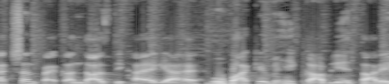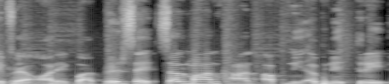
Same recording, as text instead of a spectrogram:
एक्शन पैक अंदाज दिखाया गया है। वो वाकई में ही काबिलियत तारीफ़ है। और एक बार फिर से सलमान खान अपनी अभिनेत्री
